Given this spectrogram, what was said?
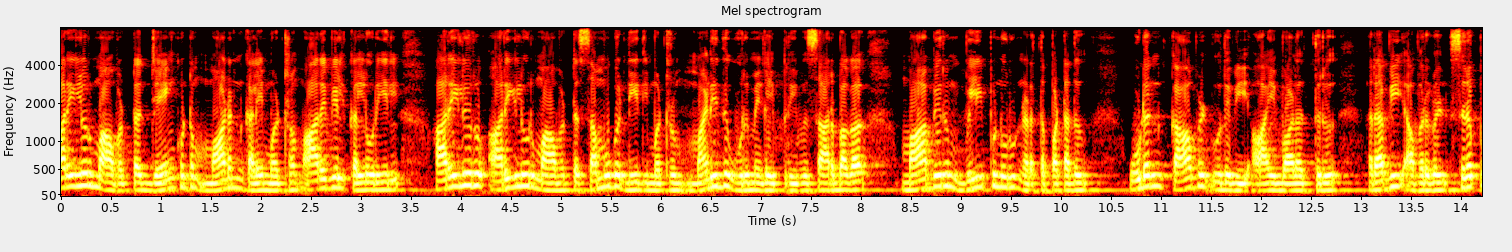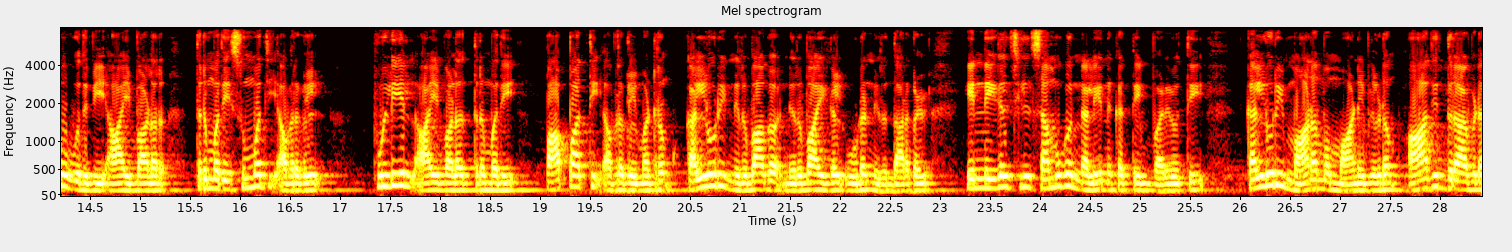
அரியலூர் மாவட்ட ஜெயங்கொண்டம் மாடர்ன் கலை மற்றும் அறிவியல் கல்லூரியில் அரியலூர் அரியலூர் மாவட்ட சமூக நீதி மற்றும் மனித உரிமைகள் பிரிவு சார்பாக மாபெரும் விழிப்புணர்வு நடத்தப்பட்டது. உடன் காவல் உதவி ஆய்வாளர் திரு. ரவி அவர்கள் சிறப்பு உதவி ஆய்வாளர் திருமதி சுமதி அவர்கள் புள்ளியியல் ஆய்வாளர் திருமதி பாப்பாத்தி அவர்கள் மற்றும் கல்லூரி நிர்வாக நிர்வாகிகள் உடன் இருந்தார்கள். இந்நிகழ்ச்சியில் சமூக நல்லிணக்கத்தை வலியுறுத்தி கல்லூரி மாணவ மாணவிகளிடம் ஆதி திராவிட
